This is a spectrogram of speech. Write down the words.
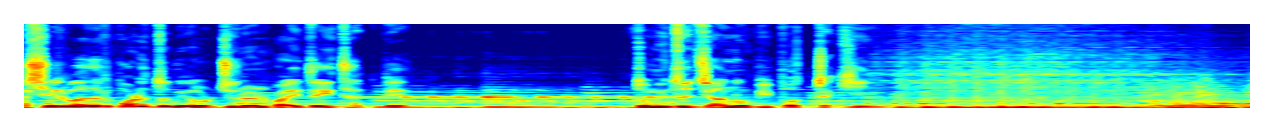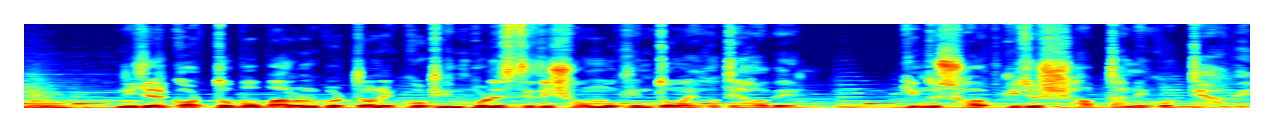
আশীর্বাদের পরে তুমি অর্জুনের বাড়িতেই থাকবে। তুমি তো জানো বিপদটা কি। নিজের কর্তব্য পালন করতে অনেক কঠিন পরিস্থিতির সম্মুখীন তোমায় হতে হবে কিন্তু সবকিছু সাবধানে করতে হবে।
